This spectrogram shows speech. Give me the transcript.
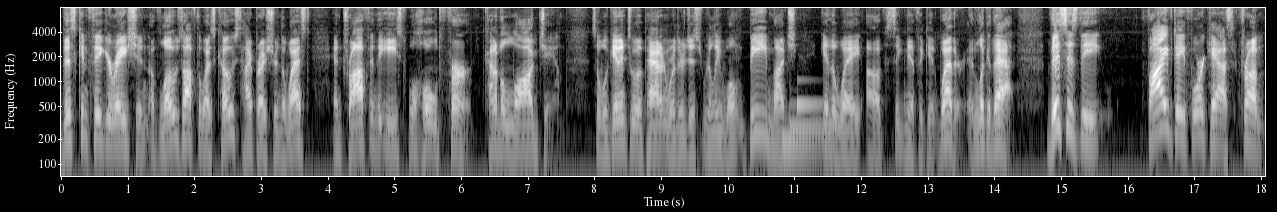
this configuration of lows off the west coast, high pressure in the west, and trough in the east will hold firm, kind of a log jam. So we'll get into a pattern where there just really won't be much in the way of significant weather. And look at that. This is the five day forecast from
